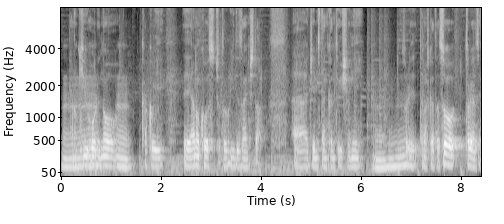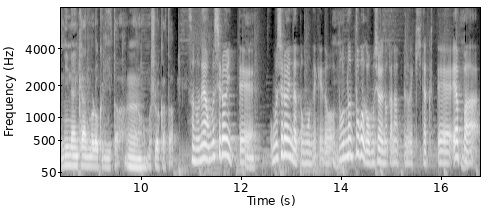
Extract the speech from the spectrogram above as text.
あの9ホールのかっこいい。で、あのコースちょっとリデザインした。あジェームス・ダンカンと一緒に。それ楽しかった。そう、とりあえず2年間モロッコにいた。面白かった。そのね面白いって、面白いんだと思うんだけど、どんなとこが面白いのかなっていうのが聞きたくてやっぱ、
